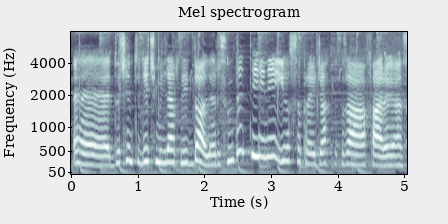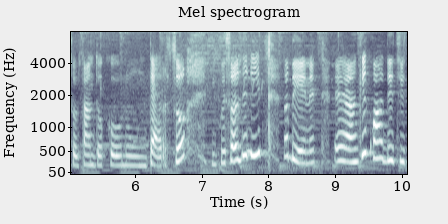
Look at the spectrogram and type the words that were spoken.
eh, 210 miliardi di dollari sono tantini, io saprei già che cosa fare soltanto con un terzo di quei soldi lì. Va bene, eh, anche qua dite,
